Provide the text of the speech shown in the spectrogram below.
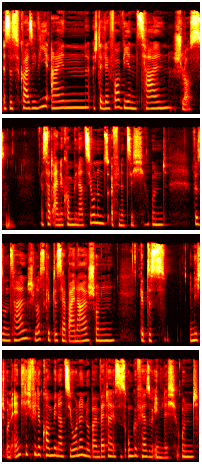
es ist quasi wie ein, stell dir vor, wie ein Zahlenschloss. Es hat eine Kombination und es öffnet sich. Und für so ein Zahlenschloss gibt es ja beinahe schon, gibt es nicht unendlich viele Kombinationen, nur beim Wetter ist es ungefähr so ähnlich. Und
